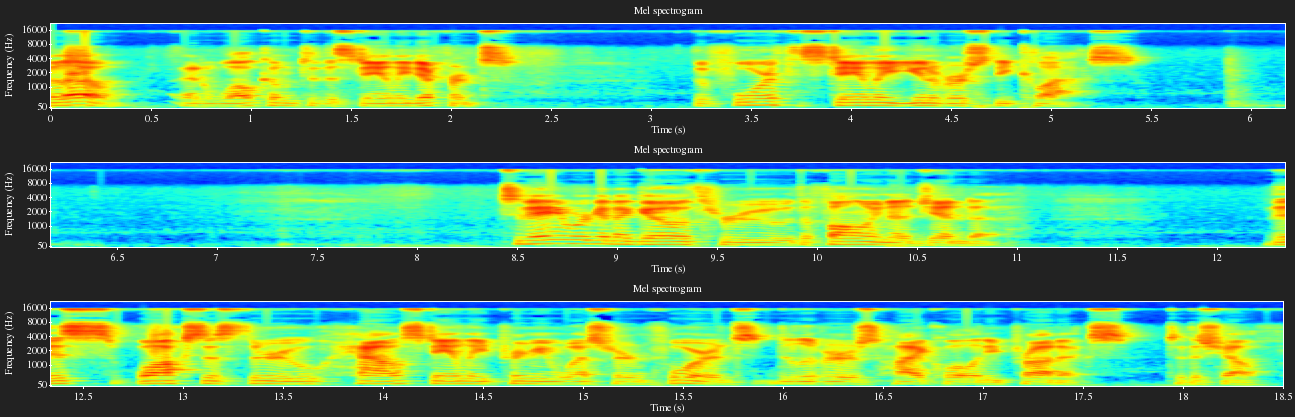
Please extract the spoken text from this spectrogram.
Hello, and welcome to the Standlee Difference, the fourth Standlee University class. Today we're going to go through the following agenda. This walks us through how Standlee Premium Western Forage delivers high quality products to the shelf.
